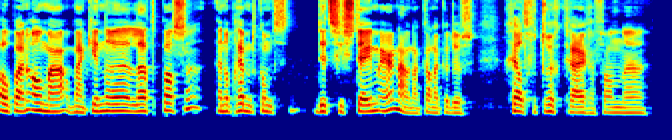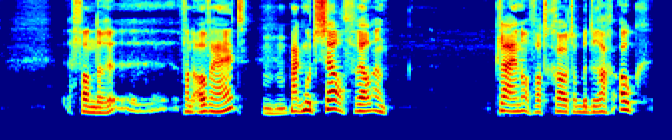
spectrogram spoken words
opa en oma op mijn kinderen laat passen. En op een gegeven moment komt dit systeem er. Nou, dan kan ik er dus geld voor terugkrijgen van, uh, van de, uh, van de overheid. Mhm. Maar ik moet zelf wel een klein of wat groter bedrag ook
